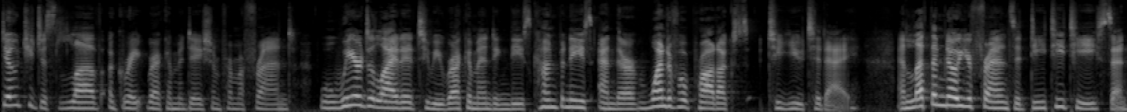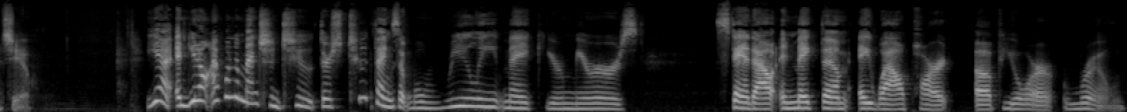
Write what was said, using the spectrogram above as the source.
Don't you just love a great recommendation from a friend? Well, we're delighted to be recommending these companies and their wonderful products to you today. And let them know your friends at DTT sent you. Yeah. And, you know, I want to mention too, there's two things that will really make your mirrors stand out and make them a wow part of your room.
